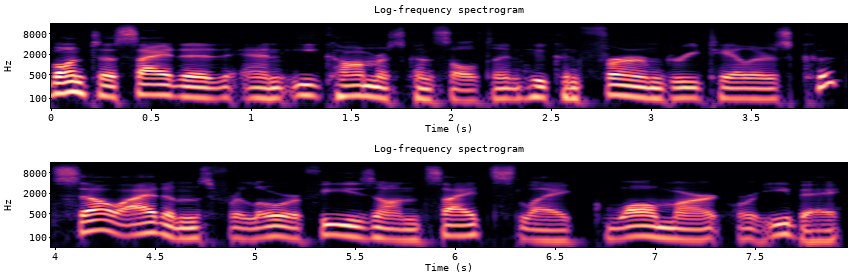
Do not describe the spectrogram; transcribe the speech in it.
Bonta cited an e commerce consultant who confirmed retailers could sell items for lower fees on sites like Walmart or eBay.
